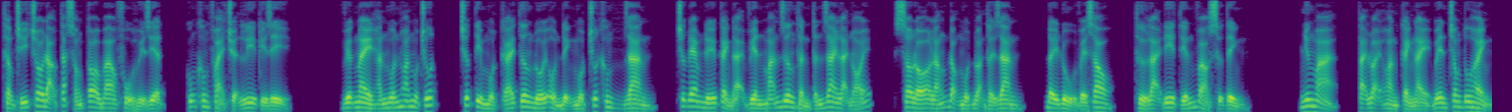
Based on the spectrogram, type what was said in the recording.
thậm chí cho đạo tắc sóng to bao phủ hủy diệt, cũng không phải chuyện ly kỳ gì. Việc này hắn muốn hoãn một chút, trước tìm một cái tương đối ổn định một chút không gian, trước đem đế cảnh đại viên mãn dương thần tấn giai lại nói, sau đó lắng động một đoạn thời gian, đầy đủ về sau, thử lại đi tiến vào sự tỉnh. Nhưng mà, tại loại hoàn cảnh này bên trong tu hành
